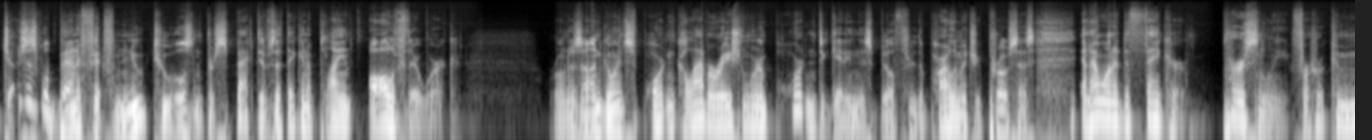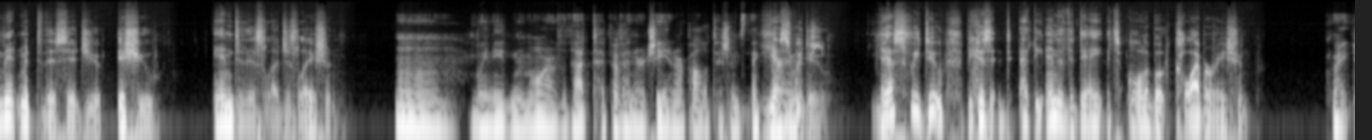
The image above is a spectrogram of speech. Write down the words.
Judges will benefit from new tools and perspectives that they can apply in all of their work. Rona's ongoing support and collaboration were important to getting this bill through the parliamentary process, and I wanted to thank her personally for her commitment to this issue, issue and to this legislation. Hmm, we need more of that type of energy in our politicians. Thank you. Yes, we do. Yes, we do. Because at- at the end of the day, it's all about collaboration. Right.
